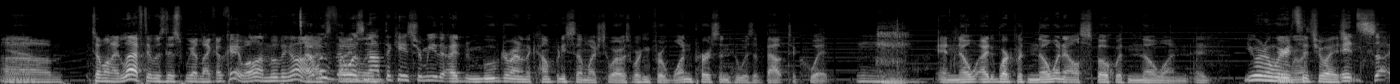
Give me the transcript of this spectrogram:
Yeah. Um, so when I left, it was this weird, like, okay, well, I'm moving on. That was I've that was not the case for me. That I'd moved around in the company so much to where I was working for one person who was about to quit, Mm. and no, I'd worked with no one else, spoke with no one. It, you were in a weird situation. It's su- it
